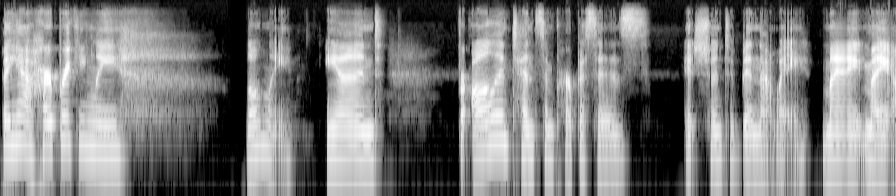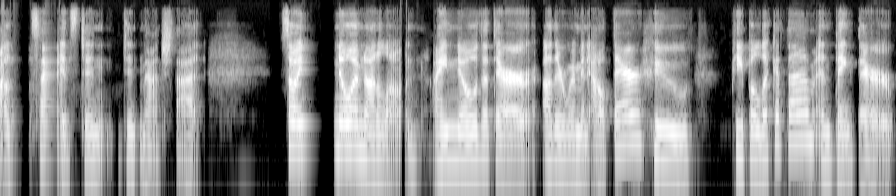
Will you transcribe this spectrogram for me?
but yeah heartbreakingly lonely and for all intents and purposes it shouldn't have been that way. My my outsides didn't didn't match that. So i know i'm not alone. I know that there are other women out there who people look at them and think they're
